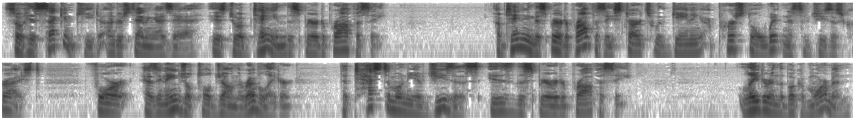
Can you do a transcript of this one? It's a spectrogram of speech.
So his second key to understanding Isaiah is to obtain the spirit of prophecy. Obtaining the spirit of prophecy starts with gaining a personal witness of Jesus Christ. For, as an angel told John the Revelator, the testimony of Jesus is the spirit of prophecy. Later in the Book of Mormon,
